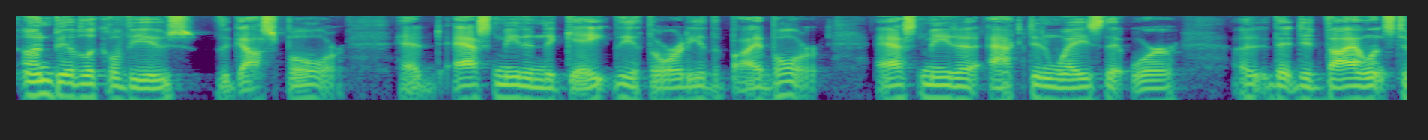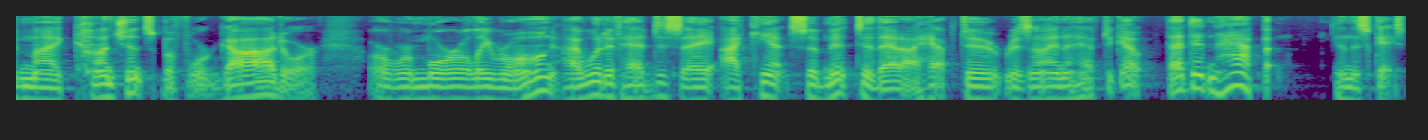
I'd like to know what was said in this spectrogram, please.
unbiblical views of the gospel or had asked me to negate the authority of the Bible or asked me to act in ways that were uh, that did violence to my conscience before God or or were morally wrong, I would have had to say I can't submit to that. I have to resign. I have to go. That didn't happen in this case.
